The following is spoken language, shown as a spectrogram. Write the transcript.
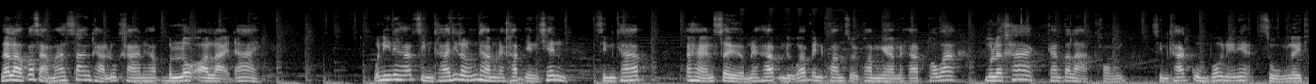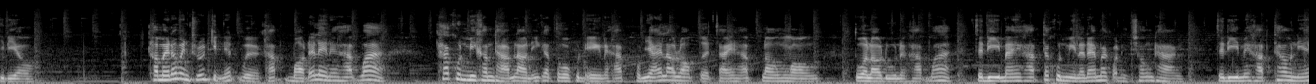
แล้วเราก็สามารถสร้างฐานลูกค้านะครับบนโลกออนไลน์ได้ วันนี้นะครับสินค้าที่เราต้องทำนะครับ อย่างเช่น สินค้าอาหารเสริมนะครับ หรือว่าเป็นความสวยความงามนะครับ เพราะว่ามูลค่าการตลาดของสินค้ากลุ่มพวกนี้เนี่ยสูงเลยทีเดียว ทำไมต้องเป็นธุรกิจเน็ตเวิร์กครับ บอกได้เลยนะครับว่าถ้าคุณมีคำถามเหล่านี้กับตัวคุณเองนะครับ ผมอยากให้เราลองเปิดใจครับ ลองมองตัวเราดูนะครับ ว่าจะดีไหมครับ ถ้าคุณมีรายได้มากกว่าหนึ่งช่องทาง จะดีไหมครับ เท่านี้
